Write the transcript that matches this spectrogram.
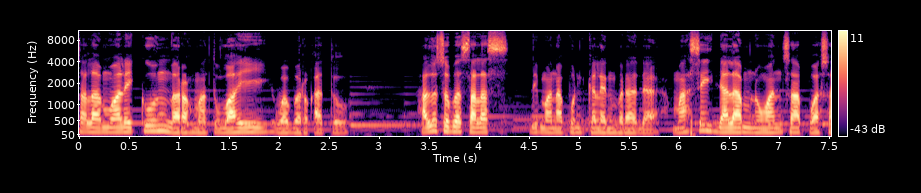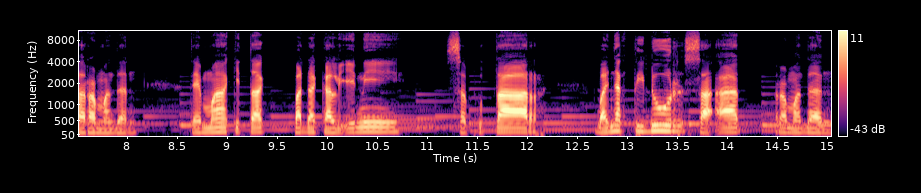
Assalamualaikum warahmatullahi wabarakatuh. Halo Sobat Salas di mana pun kalian berada Masih dalam nuansa puasa Ramadan. Tema kita pada kali ini seputar banyak tidur saat Ramadan.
